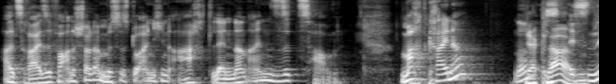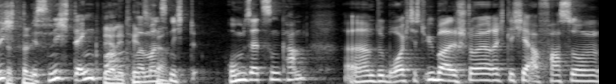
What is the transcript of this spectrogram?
als Reiseveranstalter müsstest du eigentlich in acht Ländern einen Sitz haben. Macht keiner. Ne? Ja, klar. Ist, ist nicht, ist nicht denkbar, weil man es nicht umsetzen kann. Ähm, du bräuchtest überall steuerrechtliche Erfassung,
